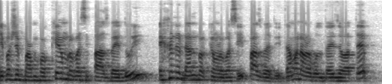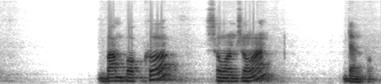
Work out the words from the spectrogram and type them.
এই পাশে বাম পক্ষে আমরা পাচ্ছি পাঁচ বাই দুই, এখানে ডান পক্ষে আমরা পাচ্ছি পাঁচ বাই দুই। তার মানে আমরা বলতে পারি যে অতএব বাম পক্ষ সমান সমান ডান পক্ষ।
